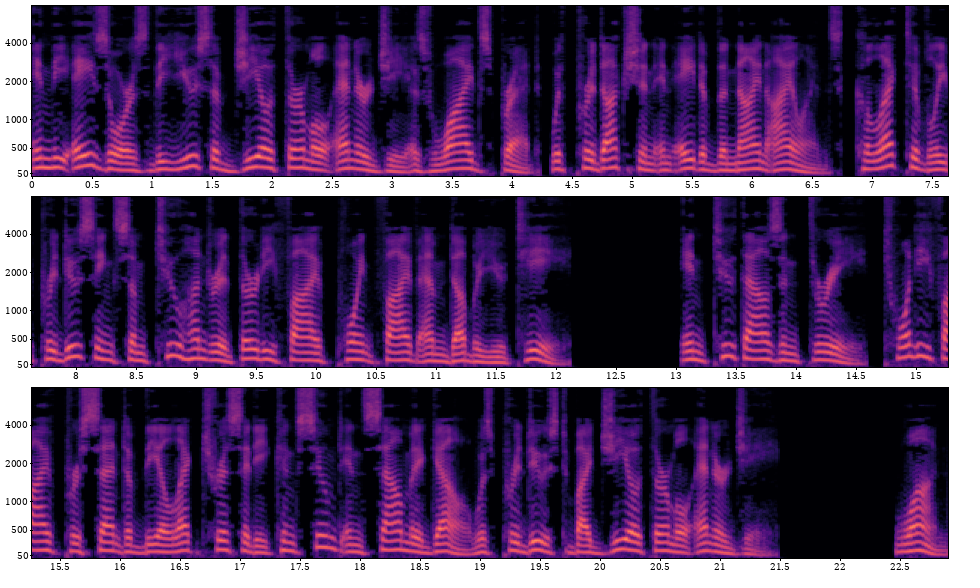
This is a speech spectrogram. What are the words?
In the Azores the use of geothermal energy is widespread, with production in eight of the nine islands, collectively producing some 235.5 MWt. In 2003, 25% of the electricity consumed in São Miguel was produced by geothermal energy. 1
